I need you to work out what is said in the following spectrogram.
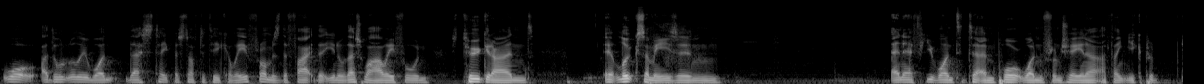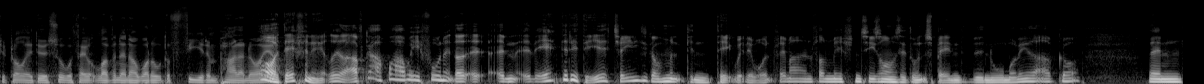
what I don't really want this type of stuff to take away from is the fact that you know this Huawei phone is two grand. It looks amazing. And if you wanted to import one from China, I think you could, could probably do so without living in a world of fear and paranoia. Oh, definitely. Like, I've got a Huawei phone. And at the end of the day, the Chinese government can take what they want from my information. See, as long as they don't spend the no money that I've got, then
